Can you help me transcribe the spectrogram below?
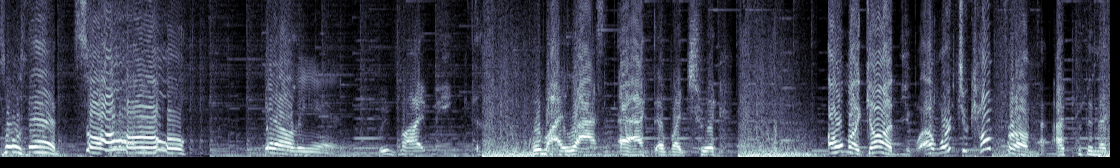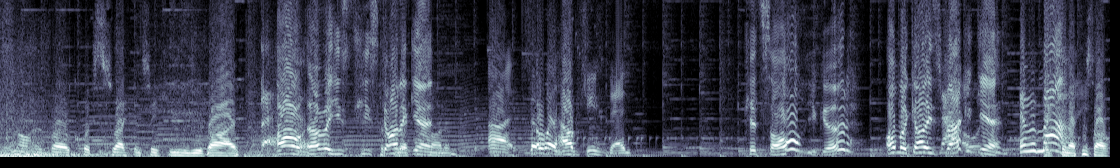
So sad. So. Get over here. Revive me for my last act of my trick. Oh my God. you- uh, Where'd you come from? I put the next on him for a quick second so he can revive. Oh, oh, he's he's Put the gone again. him. Uh, someone help, she's dead. Kid Soul, you good? Oh my God, he's back No. again. Never Put the mind. next on.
